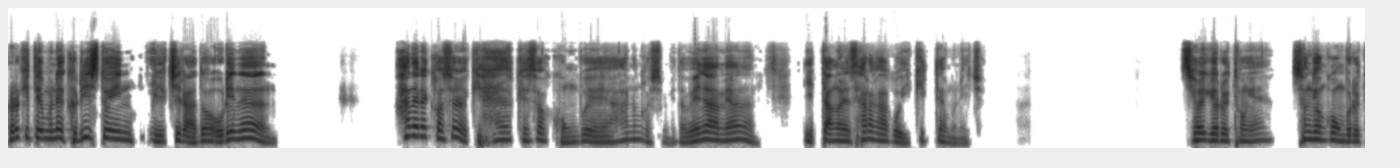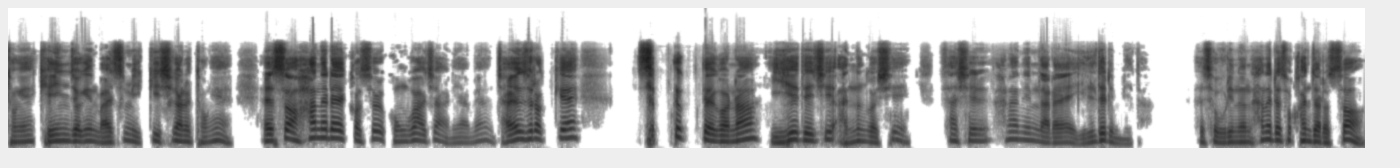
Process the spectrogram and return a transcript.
그렇기 때문에 그리스도인일지라도 우리는 하늘의 것을 계속해서 공부해야 하는 것입니다. 왜냐하면 이 땅을 살아가고 있기 때문이죠. 설교를 통해 성경 공부를 통해 개인적인 말씀 읽기 시간을 통해 애써 하늘의 것을 공부하지 아니하면 자연스럽게 습득되거나 이해되지 않는 것이 사실 하나님 나라의 일들입니다. 그래서 우리는 하늘에 속한 자로서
